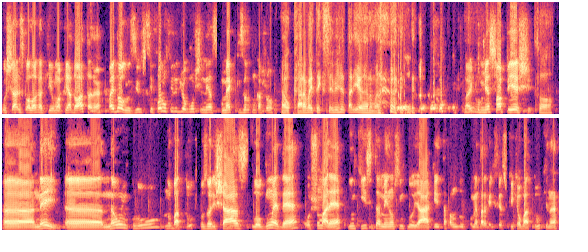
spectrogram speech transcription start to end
O Charles coloca aqui uma piadota, né? Pai Douglas, se for um filho de algum chinês, como é que quis com cachorro? Ah, o cara vai ter que ser vegetariano, mano. Vai comer só peixe. Só. Ah, Ney, ah, não incluo no batuque os orixás Logum Edé, Oxumaré e Inquice também não se inclui. Ah, aqui ele tá falando do comentário que a gente fez o que é o batuque, né?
